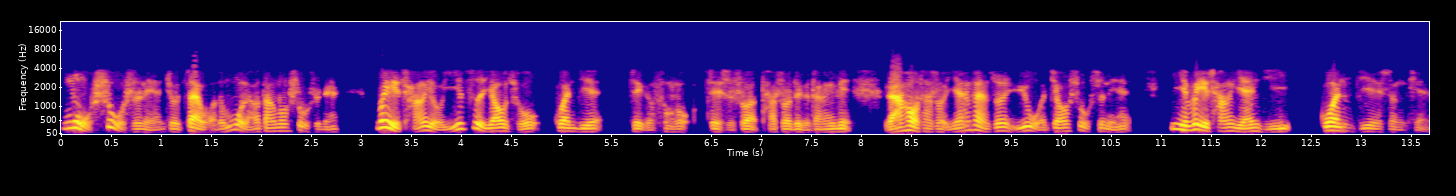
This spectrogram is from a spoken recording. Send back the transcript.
幕数十年，就在我的幕僚当中数十年。”未尝有一次要求官阶这个俸禄，这是说他说这个张一令，然后他说严范孙与我交数十年，亦未尝言及官阶升迁。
